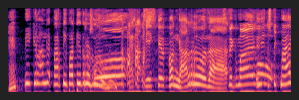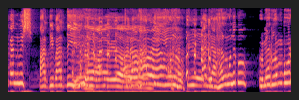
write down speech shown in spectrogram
Happy iki lah nek party-party terus ngono. Eh, tak pikir kon garo ta. Stigma Ini itu stigma kan wis party-party ngono kan. iya. Padahal party ngono. Padahal ngono iku Lembur-lembur.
